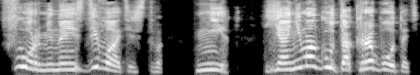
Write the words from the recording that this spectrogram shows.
«Форменное издевательство! Нет, я не могу так работать!»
